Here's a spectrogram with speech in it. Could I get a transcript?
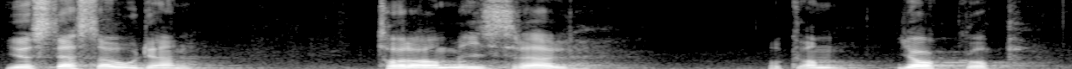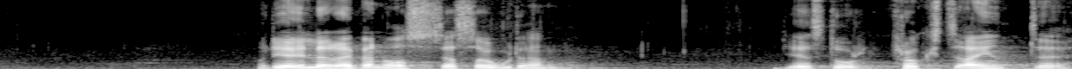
Just dessa orden talar om Israel och om Jakob. Och det gäller även oss, dessa orden. Det står frukta inte.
